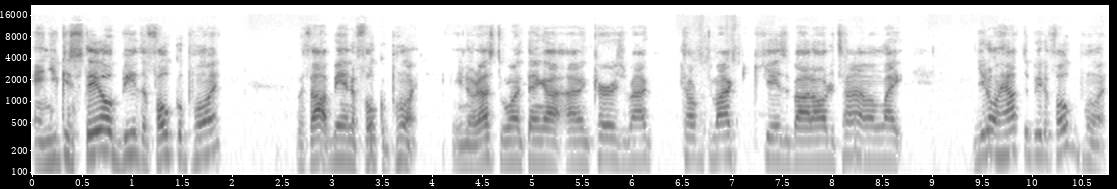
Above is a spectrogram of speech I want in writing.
and you can still be the focal point without being a focal point. You know, that's the one thing I, I encourage my talking to my kids about all the time. I'm like, you don't have to be the focal point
